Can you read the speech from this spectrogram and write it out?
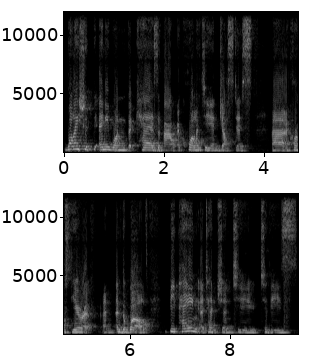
why should anyone that cares about equality and justice uh, across Europe and, and the world be paying attention to, to these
